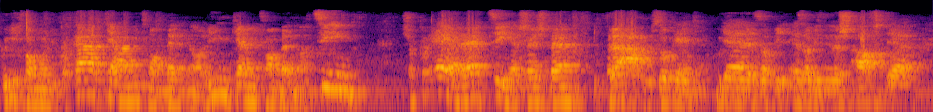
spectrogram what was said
hogy itt van mondjuk a kártyám, itt van benne a linkem, itt van benne a cím, és akkor erre CSS-ben ráhúzok egy, ugye ez a, ez a bizonyos after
